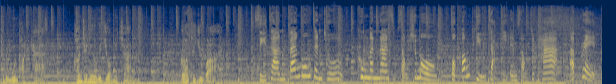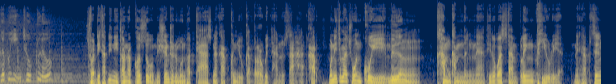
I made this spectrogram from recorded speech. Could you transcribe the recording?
to the Moon Podcast Continue with your mission brought to you by สีจันแป้งม่วงเจนทูคุมมันนาน 12 ชั่วโมง ปกป้องผิวจาก PM 2.5 อัปเกรดเพื่อผู้หญิงทุกลุกสวัสดีครับยินดีต้อนรับเข้าสู่ Mission to the Moon Podcast นะครับคุณอยู่กับประวิทยานุสาหะครับ วันนี้จะมาชวนคุยเรื่องคำคำหนึ่งนะที่เรียกว่า sampling period นะครับ ซึ่ง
